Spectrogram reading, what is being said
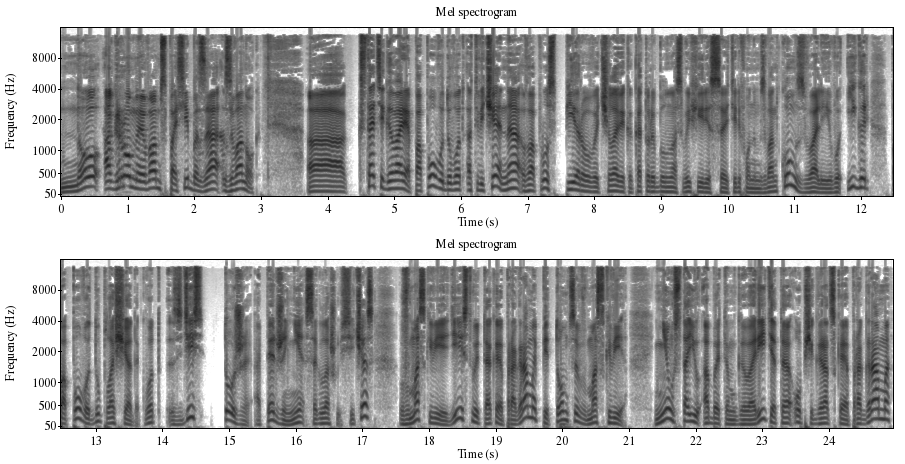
Ну, огромное вам спасибо за звонок. А, кстати говоря, по поводу, вот отвечая на вопрос первого человека, который был у нас в эфире с телефонным звонком, звали его Игорь, по поводу площадок. Вот здесь тоже, опять же, не соглашусь. Сейчас в Москве действует такая программа «Питомцы в Москве». Не устаю об этом говорить, это общегородская программа.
